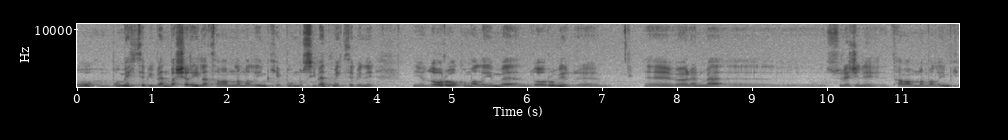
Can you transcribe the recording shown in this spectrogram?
Bu, bu mektebi ben başarıyla tamamlamalıyım ki bu musibet mektebini e, doğru okumalıyım ve doğru bir e, e, öğrenme sürecini tamamlamalıyım ki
